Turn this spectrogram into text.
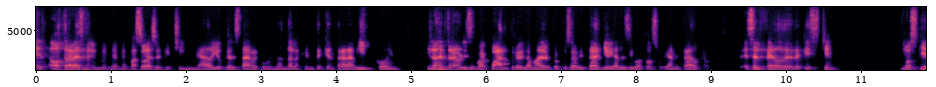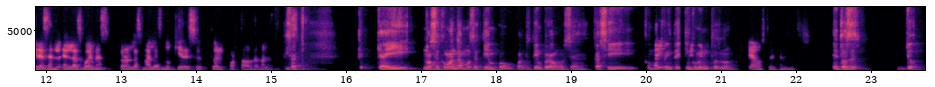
eh, otra vez me, me, pasó eso, que chingado, yo que le estaba recomendando a la gente que entrara Bitcoin y luego entraron y se fue a cuatro y la madre, pero pues ahorita yo ya les digo a todos, hubieran entrado, cabrón. Es el pedo de, que es ching. Los quieres en, en, las buenas, pero en las malas no quieres ser el portador de malas noticias. Exacto que, ahí, no sé cómo andamos de tiempo, ¿cuánto tiempo llevamos? Ya casi como 35 minutos, ¿no? Llevamos 30 minutos. Entonces, yo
